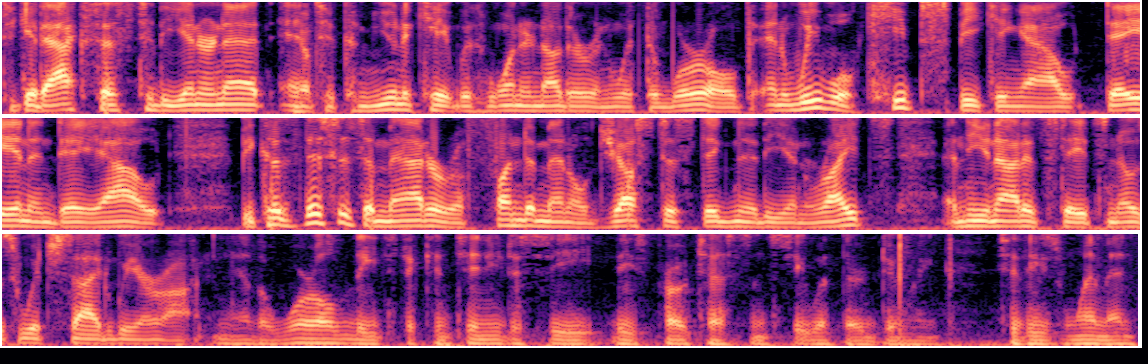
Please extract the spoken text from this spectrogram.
to get access to the internet and yep. to communicate with one another and with the world. And we will keep speaking out day in and day out because this is a matter of fundamental justice, dignity, and rights, and the United States knows which side we are on. Yeah, the world needs to continue to see these protests and see what they're doing to these women.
